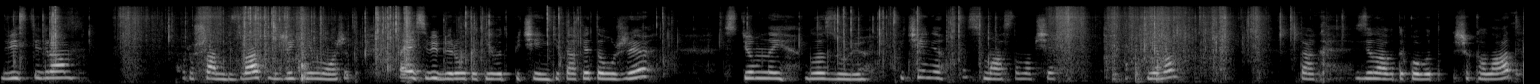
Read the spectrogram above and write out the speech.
200 грамм. Рушан без вафли жить не может. А я себе беру такие вот печеньки. Так, это уже с темной глазурью. Печенье с маслом вообще. Тема. Так, взяла вот такой вот шоколад.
